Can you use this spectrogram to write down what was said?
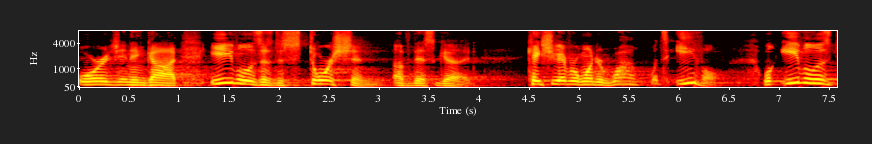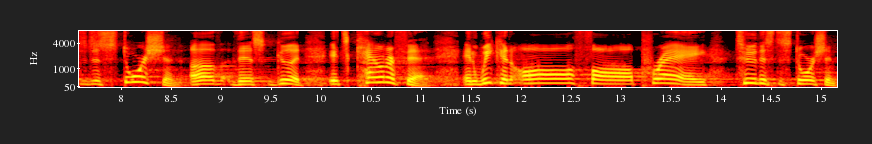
origin in God. Evil is a distortion of this good. In case you ever wondered, wow, what's evil? Well, evil is the distortion of this good. It's counterfeit. And we can all fall prey to this distortion.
